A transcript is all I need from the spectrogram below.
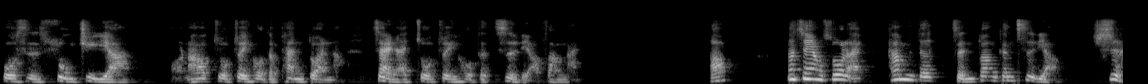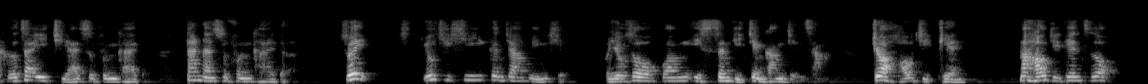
或是数据呀，哦，然后做最后的判断啊，再来做最后的治疗方案。好，那这样说来，他们的诊断跟治疗是合在一起还是分开的？当然是分开的，所以。尤其西医更加明显，有时候光一身体健康检查就要好几天，那好几天之后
